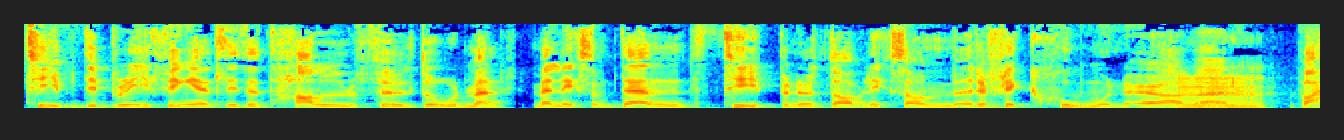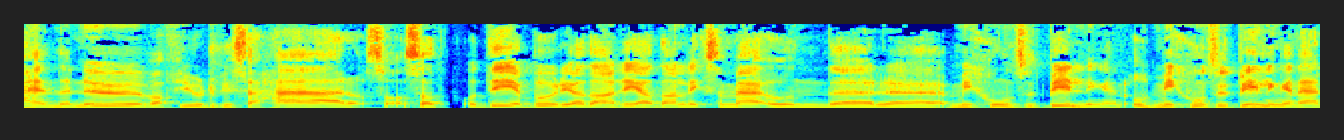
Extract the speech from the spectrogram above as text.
typ, debriefing är ett litet halvfult ord, men, men liksom den typen av liksom reflektion över vad händer nu, varför gjorde vi så här och så. så att, och det började han redan liksom med under eh, missionsutbildningen. Och missionsutbildningen är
